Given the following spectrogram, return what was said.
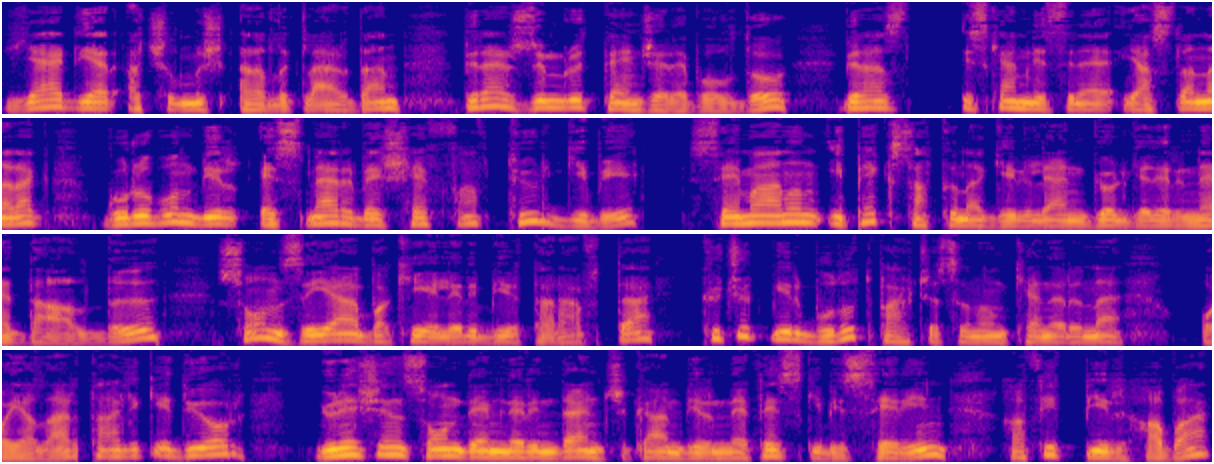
yer yer açılmış aralıklardan birer zümrüt pencere buldu, biraz iskemlesine yaslanarak grubun bir esmer ve şeffaf tül gibi semanın ipek satına gerilen gölgelerine daldı, son ziya bakiyeleri bir tarafta, küçük bir bulut parçasının kenarına oyalar talik ediyor, güneşin son demlerinden çıkan bir nefes gibi serin, hafif bir hava,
